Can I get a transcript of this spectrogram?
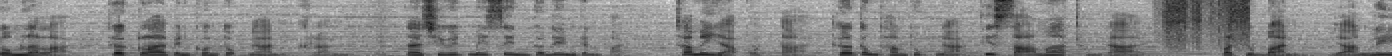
ล้มละลาย เธอกลายเป็นคนตกงานอีกครั้ง แต่ชีวิตไม่สิ้นก็ดิ้นกันไป ถ้าไม่อยากอดตาย เธอต้องทำทุกงานที่สามารถทำได้ ปัจจุบันหยางลี่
